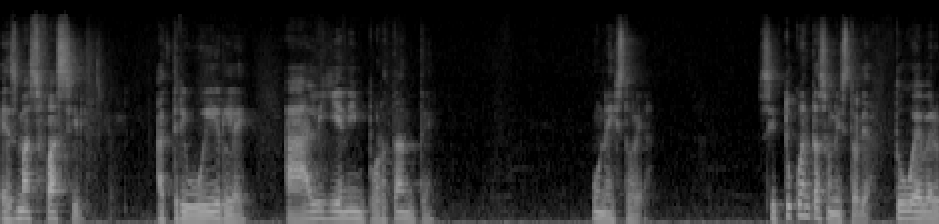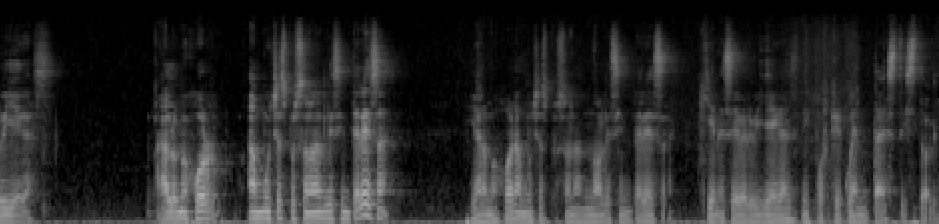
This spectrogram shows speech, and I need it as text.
es más fácil atribuirle a alguien importante una historia. Si tú cuentas una historia, tú Ever Villegas, a lo mejor a muchas personas les interesa y a lo mejor a muchas personas no les interesa quién es Ever Villegas ni por qué cuenta esta historia.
